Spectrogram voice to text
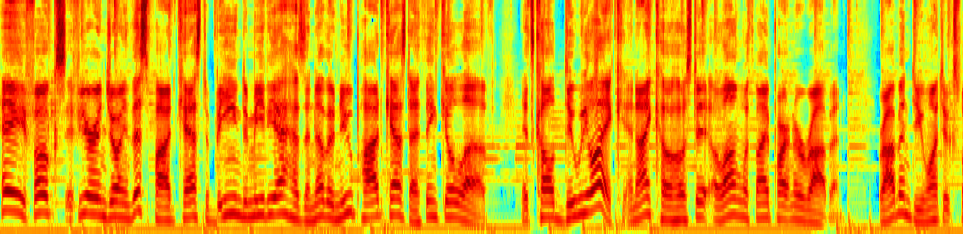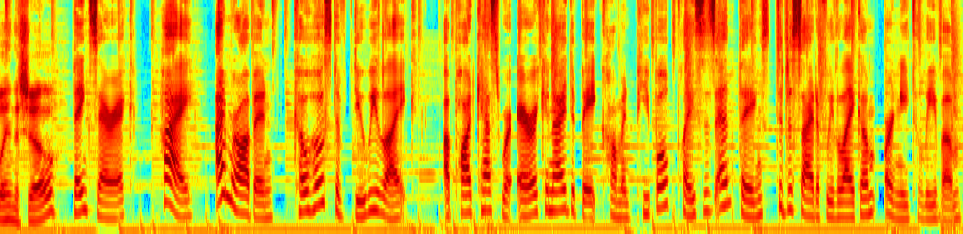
Hey, folks, if you're enjoying this podcast, Beamed Media has another new podcast I think you'll love. It's called Do We Like, and I co host it along with my partner, Robin. Robin, do you want to explain the show? Thanks, Eric. Hi, I'm Robin, co host of Do We Like, a podcast where Eric and I debate common people, places, and things to decide if we like them or need to leave them.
